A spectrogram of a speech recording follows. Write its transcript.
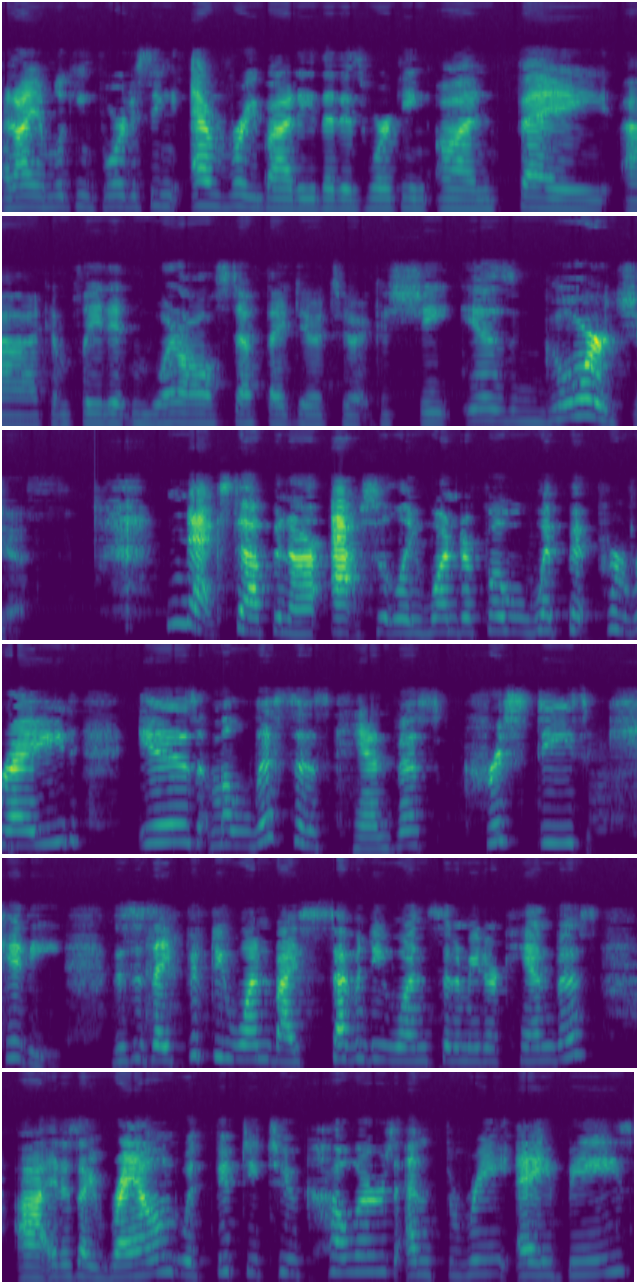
And I am looking forward to seeing everybody that is working on Faye, uh, complete it and what all stuff they do to it because she is gorgeous. Next up in our absolutely wonderful Wip It Parade is Melissa's canvas, Christie's Kitty. This is a 51 by 71 centimeter canvas. Uh, it is a round with 52 colors and three ABs.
